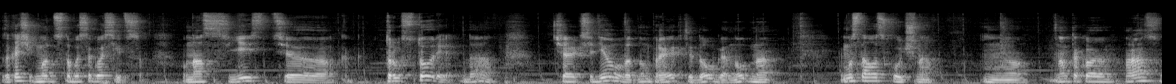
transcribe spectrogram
Заказчик может с тобой согласиться. У нас есть э, как, true story, да. Человек сидел в одном проекте долго, нудно, ему стало скучно. М, Он такой раз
